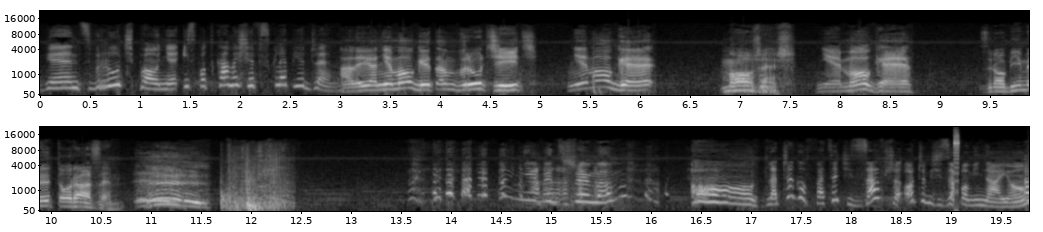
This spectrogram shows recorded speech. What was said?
Więc wróć po nie i spotkamy się w sklepie Jen. Ale ja nie mogę tam wrócić. Nie mogę. Możesz. Nie mogę. Zrobimy to razem. Nie wytrzymam. O, dlaczego faceci zawsze o czymś zapominają? A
